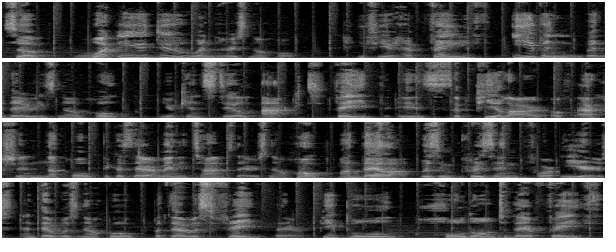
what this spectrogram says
So what do you do when there is no hope? If you have faith, even when there is no hope, you can still act. Faith is the pillar of action, not hope, because there are many times there is no hope. Mandela was in prison for years and there was no hope, but there was faith there. People hold on to their faith,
